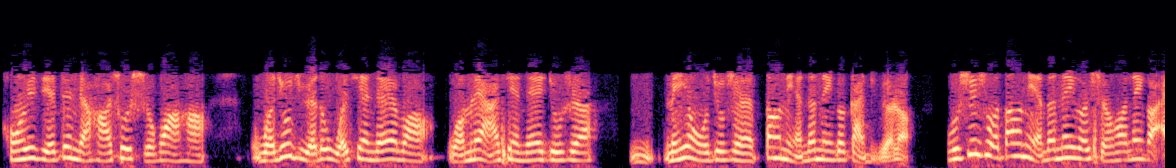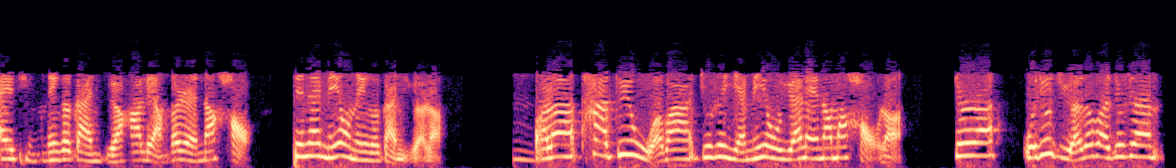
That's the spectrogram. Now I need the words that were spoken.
红瑞姐真的哈，说实话哈，我就觉得我现在吧，我们俩现在就是嗯，没有就是当年的那个感觉了。不是说当年的那个时候那个爱情那个感觉哈，两个人的好。现在没有那个感觉了，嗯，完了，他对我吧，就是也没有原来那么好了，就是我就觉得吧，就是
